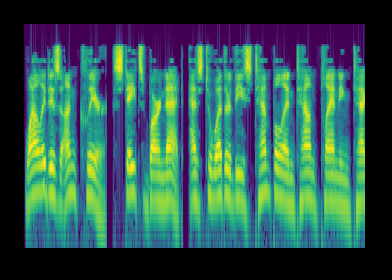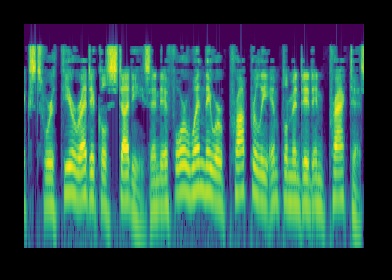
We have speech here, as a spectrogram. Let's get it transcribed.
While it is unclear, states Barnett, as to whether these temple and town planning texts were theoretical studies and if or when they were properly implemented in practice,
